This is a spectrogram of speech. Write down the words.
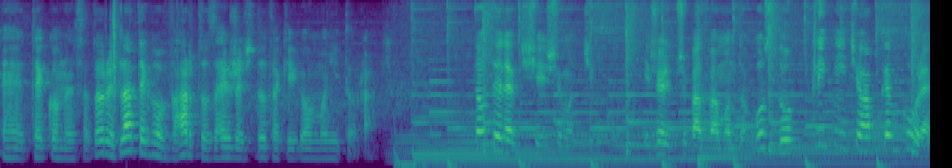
e, te kondensatory, dlatego warto zajrzeć do takiego monitora. To tyle w dzisiejszym odcinku. Jeżeli przypadł Wam on do gustu, kliknijcie łapkę w górę.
